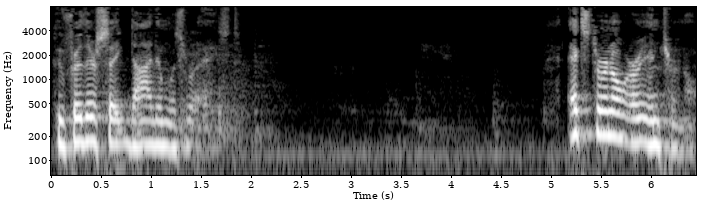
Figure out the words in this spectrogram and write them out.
who for their sake died and was raised. External or internal?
